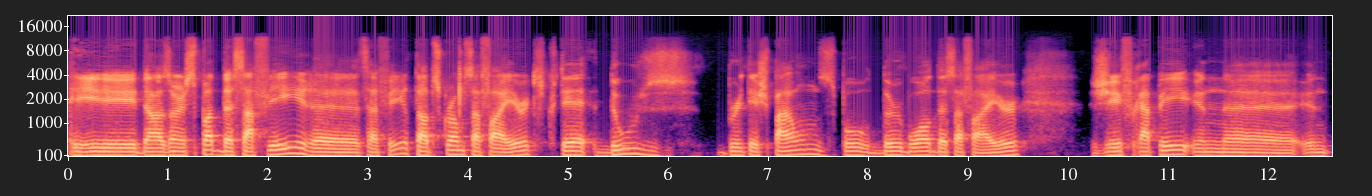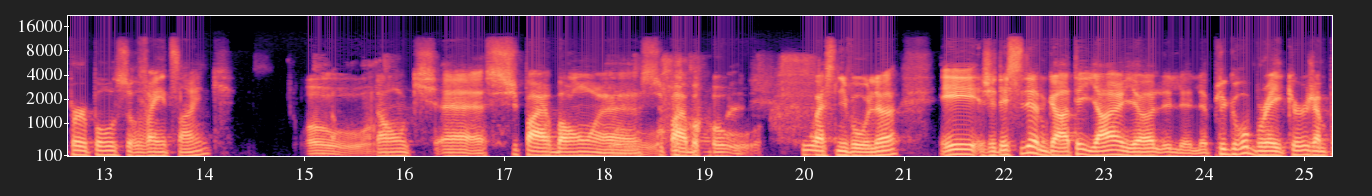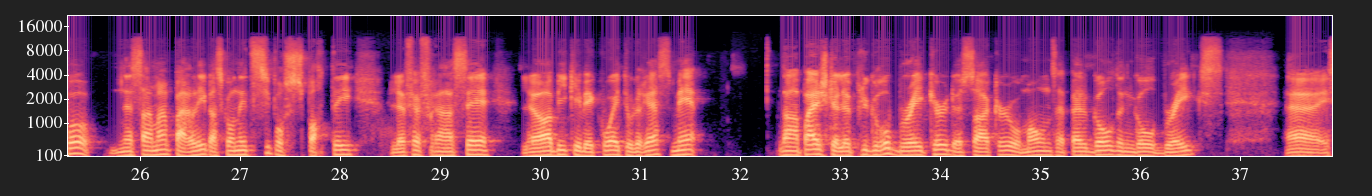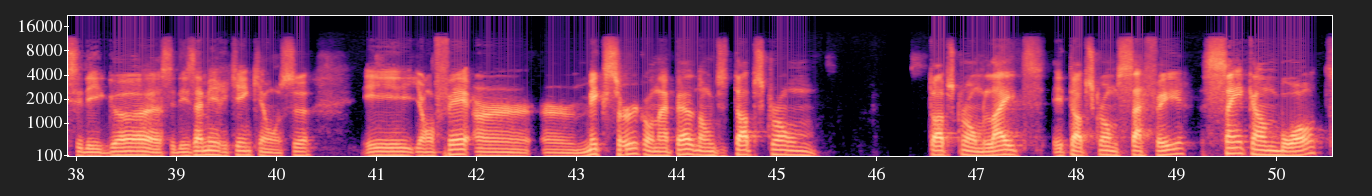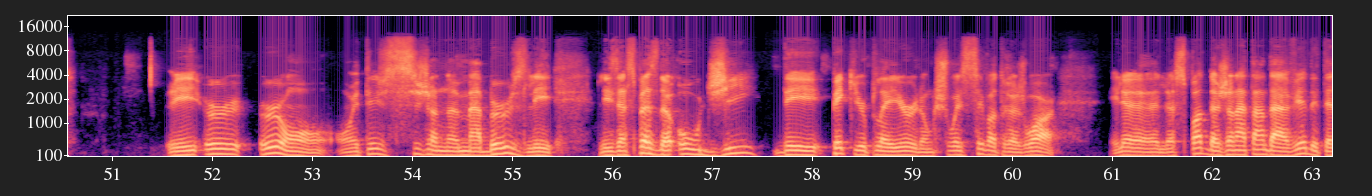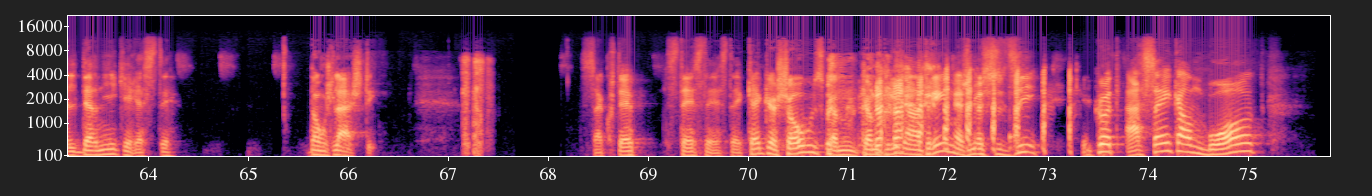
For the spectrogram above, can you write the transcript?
Et dans un spot de Saphir, Saphir, Top Scrum Sapphire, qui coûtait 12 British Pounds pour deux boîtes de Sapphire, j'ai frappé une, euh, une Purple sur 25. Oh. Donc, euh, super bon, euh, Oh. super bon tout à ce niveau-là. Et j'ai décidé de me gâter hier. Il y a le, le- le plus gros breaker. J'aime pas nécessairement parler parce qu'on est ici pour supporter le fait français, le hobby québécois et tout le reste, mais n'empêche que le plus gros breaker de soccer au monde s'appelle Golden Goal Breaks. Euh, et c'est des gars, c'est des Américains qui ont ça. Et ils ont fait un, mixer qu'on appelle donc du Top Scrum Top Scrum Light et Top Scrum Saphir, 50 boîtes. Et eux, eux ont, ont été, si je ne m'abuse, les, les espèces de OG des Pick Your Player. Donc, choisissez votre joueur. Et le, le spot de Jonathan David était le dernier qui restait. Donc, je l'ai acheté. Ça coûtait, c'était, c'était- c'était quelque chose comme, comme prix d'entrée, mais je me suis dit, écoute, à 50 boîtes,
